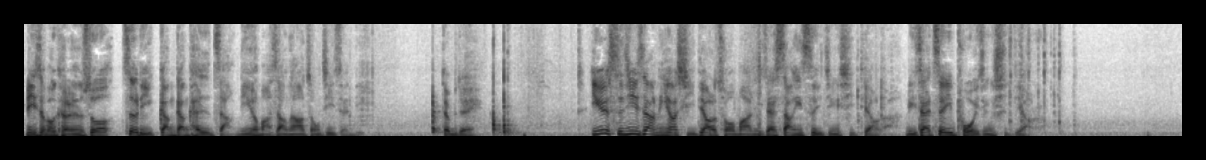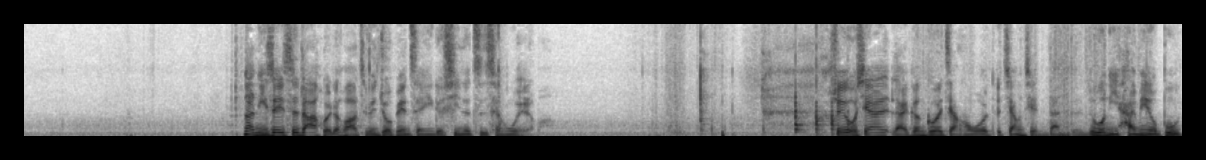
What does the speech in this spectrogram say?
你怎么可能说这里刚刚开始涨，你又马上让它中继整理，对不对？因为实际上你要洗掉的筹码，你在上一次已经洗掉了，你在这一波已经洗掉了。那你这一次拉回的话，这边就变成一个新的支撑位了嘛？所以我现在来跟各位讲哈，我讲简单的，如果你还没有不，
